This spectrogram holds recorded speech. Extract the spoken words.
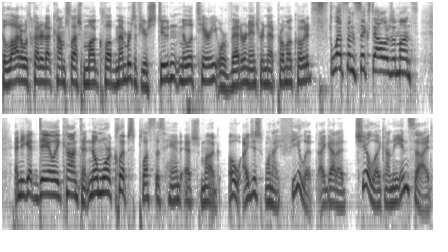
to louderwithcrowder.com slash mug club members. If you're a student, military, or veteran, enter in that promo code. It's less than $6 a month, and you get daily content. No more clips, plus this hand-etched mug. Oh, I just, when I feel it, I got a chill like on the inside.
